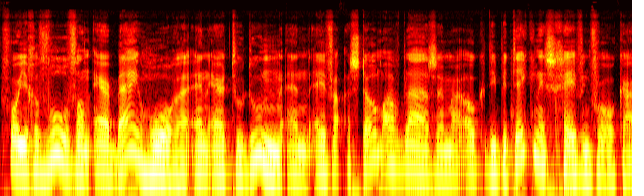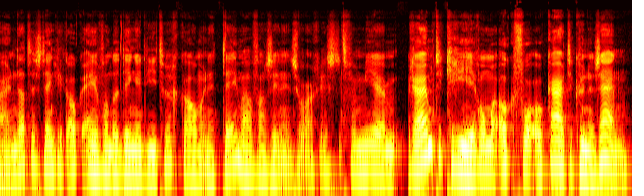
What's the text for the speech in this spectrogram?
voor je gevoel van erbij horen en ertoe doen. En even stoom afblazen, maar ook die betekenisgeving voor elkaar. En dat is denk ik ook een van de dingen die terugkomen in het thema van zin in zorg. Is dat we meer ruimte creëren om er ook voor elkaar te kunnen zijn.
